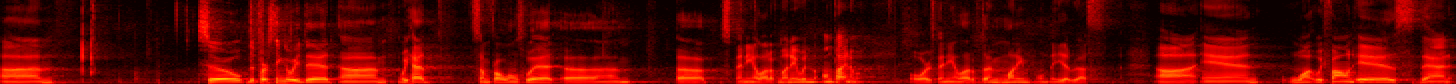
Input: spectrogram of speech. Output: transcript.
Um, so the first thing we did, um, we had some problems with um, uh, spending a lot of money on Dynamo or spending a lot of time money on the AWS. Uh, and what we found is that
